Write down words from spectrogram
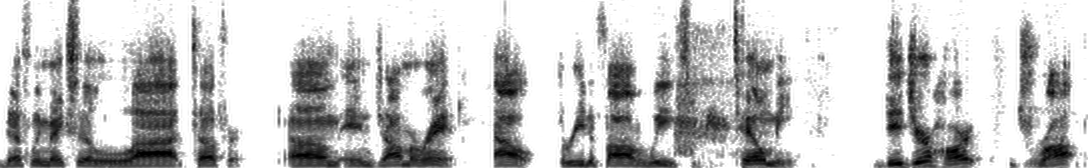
Definitely makes it a lot tougher. Um, and Ja Morant out three to five weeks. Tell me, did your heart drop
